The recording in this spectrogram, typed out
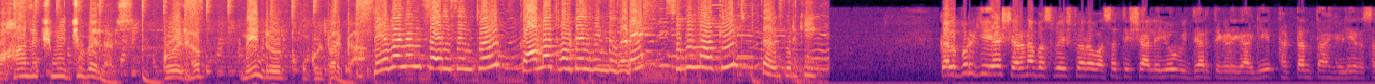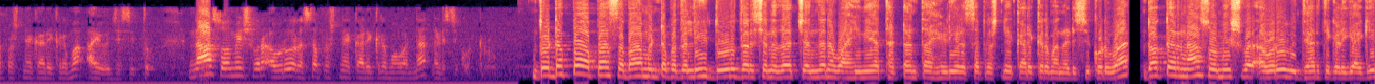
Mahalakshmi jewellers gold hub main road Gulbarga Devanand sari centre Kamath hotel ಹಿಂದುಗಡೆ ಸೂಪರ್ ಮಾರ್ಕೆಟ್ ಕಲಬುರಗಿ. ಕಲಬುರಗಿಯ ಶರಣಬಸವೇಶ್ವರ ವಸತಿ ಶಾಲೆಯು ವಿದ್ಯಾರ್ಥಿಗಳಿಗಾಗಿ ಥಟ್ಟಂತ ಹೇಳಿ ರಸಪ್ರಶ್ನೆ ಕಾರ್ಯಕ್ರಮ ಆಯೋಜಿಸಿತ್ತು. ನಾ ಸೋಮೇಶ್ವರ್ ಅವರು ರಸಪ್ರಶ್ನೆ ಕಾರ್ಯಕ್ರಮವನ್ನ ನಡೆಸಿಕೊಟ್ಟರು ದೊಡ್ಡಪ್ಪ ಅಪ್ಪ ಸಭಾ ಮಂಟಪದಲ್ಲಿ ದೂರದರ್ಶನದ ಚಂದನ ವಾಹಿನಿಯ ಥಟ್ಟಂತ ಹೇಳಿ ರಸಪ್ರಶ್ನೆ ಕಾರ್ಯಕ್ರಮ ನಡೆಸಿಕೊಡುವ ಡಾಕ್ಟರ್ ನಾ ಸೋಮೇಶ್ವರ್ ಅವರು ವಿದ್ಯಾರ್ಥಿಗಳಿಗಾಗಿ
